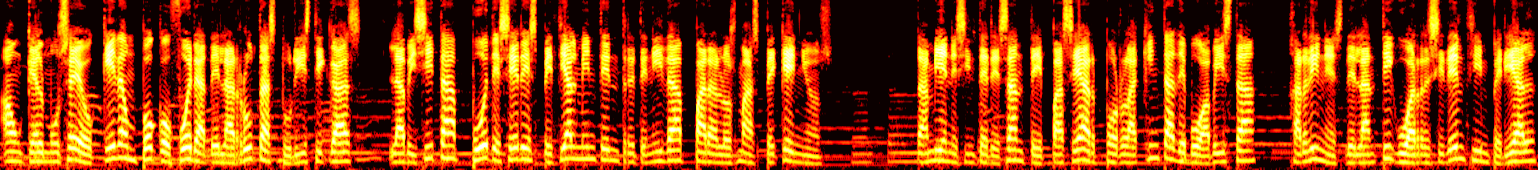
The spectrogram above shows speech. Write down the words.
Aunque el museo queda un poco fuera de las rutas turísticas, la visita puede ser especialmente entretenida para los más pequeños. También es interesante pasear por la Quinta de Boavista, jardines de la antigua residencia imperial,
